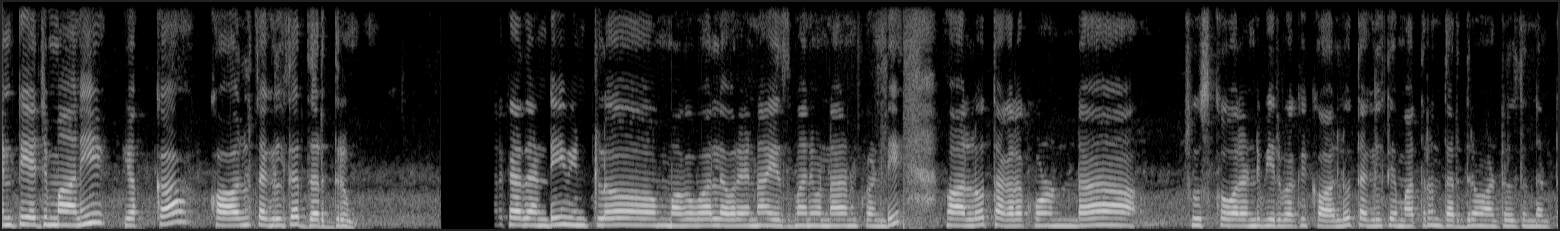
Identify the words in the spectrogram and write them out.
ఎన్టీ యజమాని యొక్క కాలు తగిలితే దరిద్రం. కదండి. ఇంట్లో మగవాళ్ళు ఎవరైనా యజమాని ఉన్నారనుకోండి వాళ్ళు తగలకుండా చూసుకోవాలండి. బీరువాకి కాళ్ళు తగిలితే మాత్రం దరిద్రం అంటుతుందంట.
